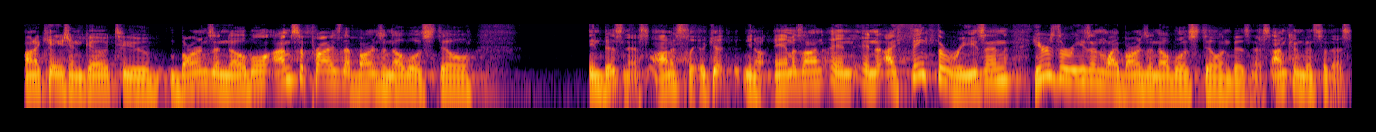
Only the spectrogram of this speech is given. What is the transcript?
on occasion, go to Barnes and Noble. I'm surprised that Barnes and Noble is still in business, honestly. Uh, you know, Amazon, and, and I think the reason, here's the reason why Barnes & Noble is still in business. I'm convinced of this.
